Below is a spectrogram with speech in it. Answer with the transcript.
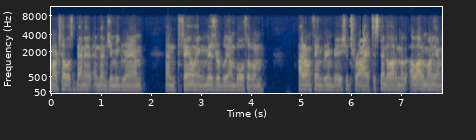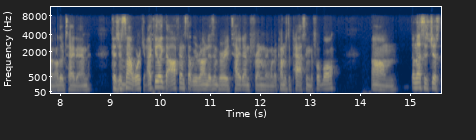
Martellus Bennett and then Jimmy Graham and failing miserably on both of them, I don't think Green Bay should try to spend a lot of a lot of money on another tight end because it's not working. I feel like the offense that we run isn't very tight end friendly when it comes to passing the football. Um, unless it's just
